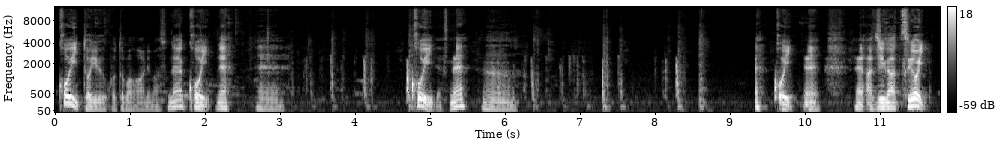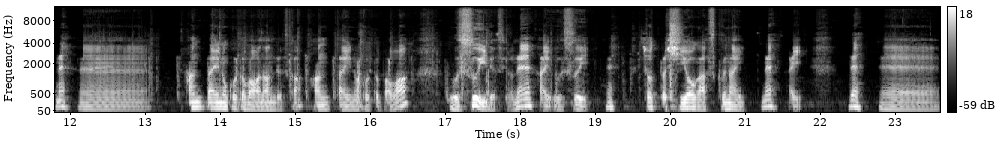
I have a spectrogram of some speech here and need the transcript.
濃いという言葉がありますね。濃い。ね。えー濃いですね。うん。ね濃い、ねえ味が強い。ね。えー反対の言葉は何ですか？反対の言葉は、薄いですよね。はい、薄い。ね。ちょっと塩が少ない。ね。はい。で、え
